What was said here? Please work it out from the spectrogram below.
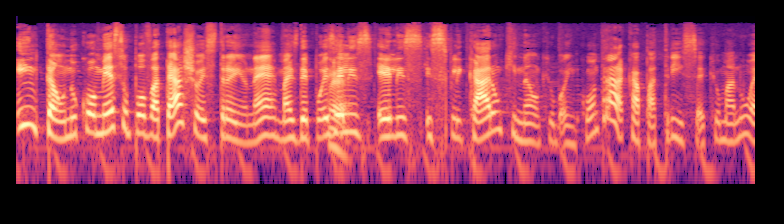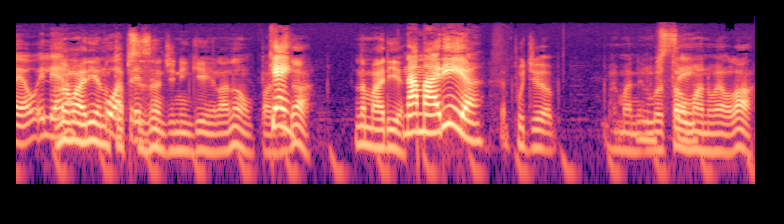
Então, no começo o povo até achou estranho, né? Mas depois É. eles, eles explicaram que não, que o encontro era com a Patrícia, que o Manuel, ele era Ana um Maria não tá precisando de ninguém lá, não? Quem? ajudar? Ana Maria. Na Maria? Você Podia Não botar sei. o Manuel lá?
